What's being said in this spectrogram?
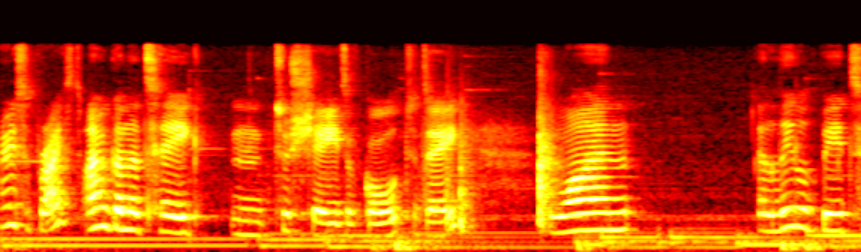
Are you surprised? I'm gonna take mm, two shades of gold today. One a little bit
